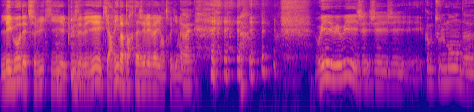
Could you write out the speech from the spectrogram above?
l'ego d'être celui qui est le plus éveillé et qui arrive à partager l'éveil, entre guillemets. Oui, oui, oui. J'ai, comme tout le monde, euh,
